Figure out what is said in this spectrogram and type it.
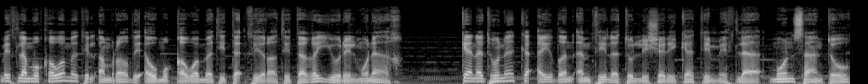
مثل مقاومة الأمراض أو مقاومة تأثيرات تغير المناخ كانت هناك أيضا أمثلة لشركات مثل مونسانتو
